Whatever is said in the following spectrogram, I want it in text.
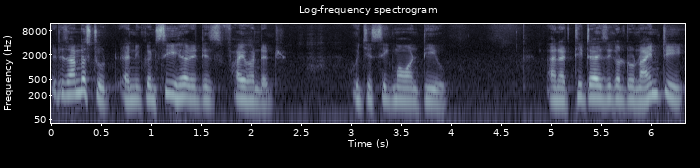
it is understood and you can see here it is 500 which is sigma 1 T u and at theta is equal to 90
